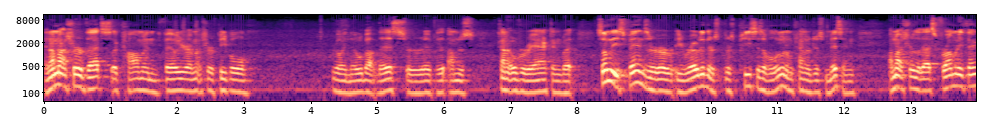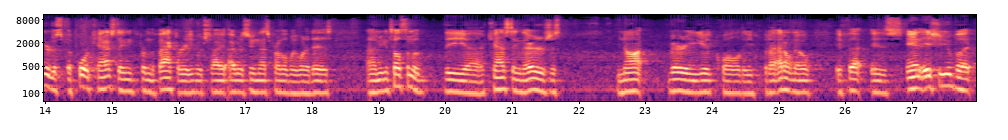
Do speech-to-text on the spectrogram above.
And I'm not sure if that's a common failure. I'm not sure if people really know about this or if I'm just kind of overreacting, but some of these fins are, eroded. There's, there's pieces of aluminum kind of just missing. I'm not sure that that's from anything or just a poor casting from the factory, which I, I would assume that's probably what it is. Um, you can tell some of the uh, casting there is just not very good quality, but I, I don't know if that is an issue, but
